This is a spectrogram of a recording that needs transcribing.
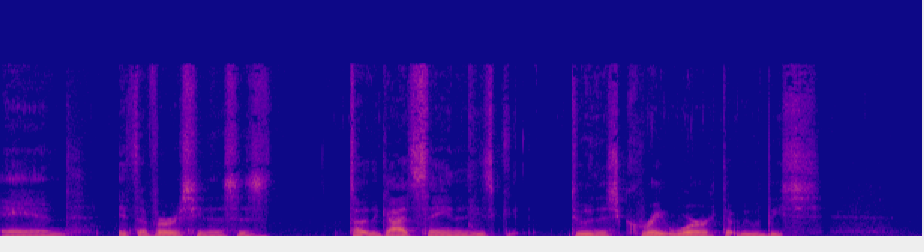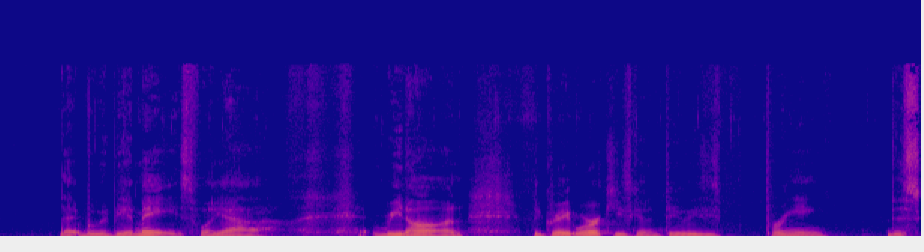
and it's a verse. You know, this is the God saying that He's doing this great work that we would be that we would be amazed. Well, yeah, read on. The great work He's going to do. He's bringing this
